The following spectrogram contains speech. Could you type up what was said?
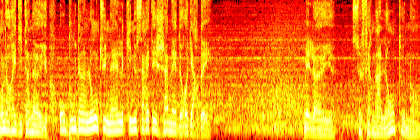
On aurait dit un œil au bout d'un long tunnel qui ne s'arrêtait jamais de regarder. Mais l'œil se ferma lentement.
